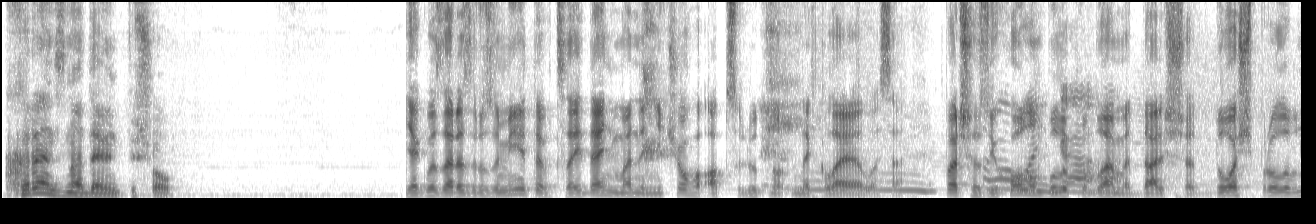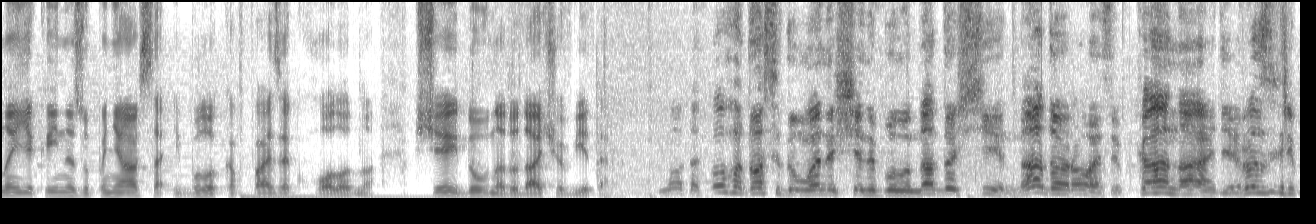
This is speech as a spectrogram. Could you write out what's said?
Хрен зна, де він пішов. Як ви зараз розумієте, в цей день в мене нічого абсолютно не клеїлося. Перше з юхолом були проблеми, далі дощ проливний, який не зупинявся, і було капець як холодно. Ще й дув на додачу вітер. Ну такого досвіду в мене ще не було на дощі, на дорозі, в Канаді, розгріб,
